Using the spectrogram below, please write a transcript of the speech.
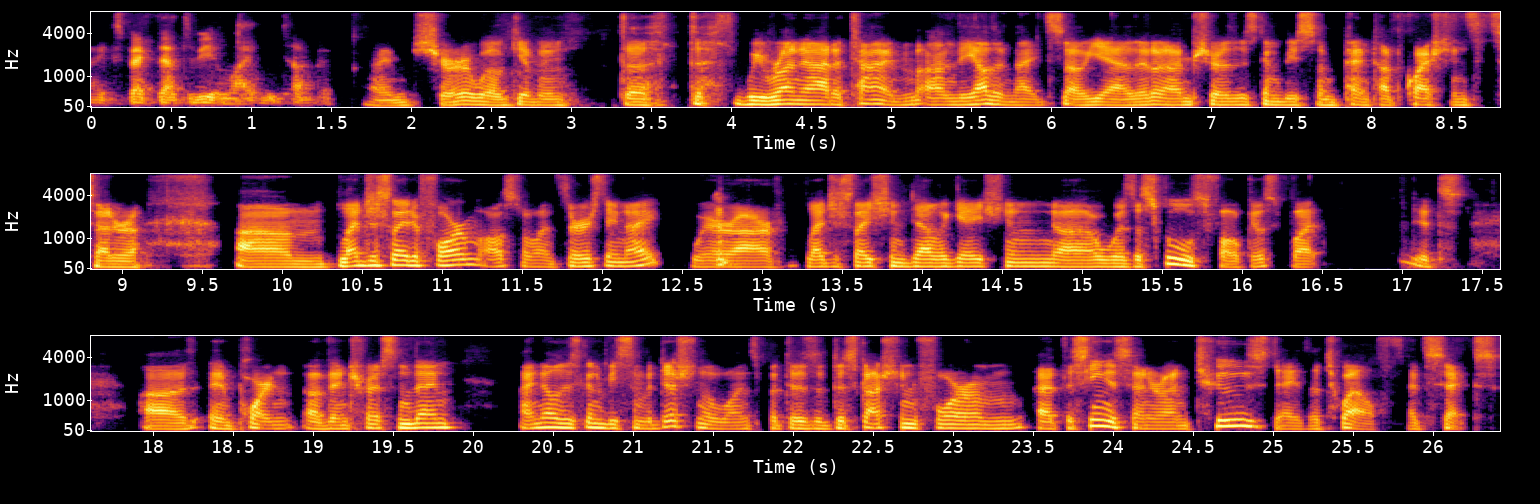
I expect that to be a lively topic. I'm sure will, given the, the, we run out of time on the other night. So yeah, I'm sure there's going to be some pent up questions, etc. Um, legislative forum also on Thursday night, where our legislation delegation uh, was a schools focus, but it's uh, important of interest. And then I know there's going to be some additional ones, but there's a discussion forum at the Senior Center on Tuesday, the 12th at 6,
